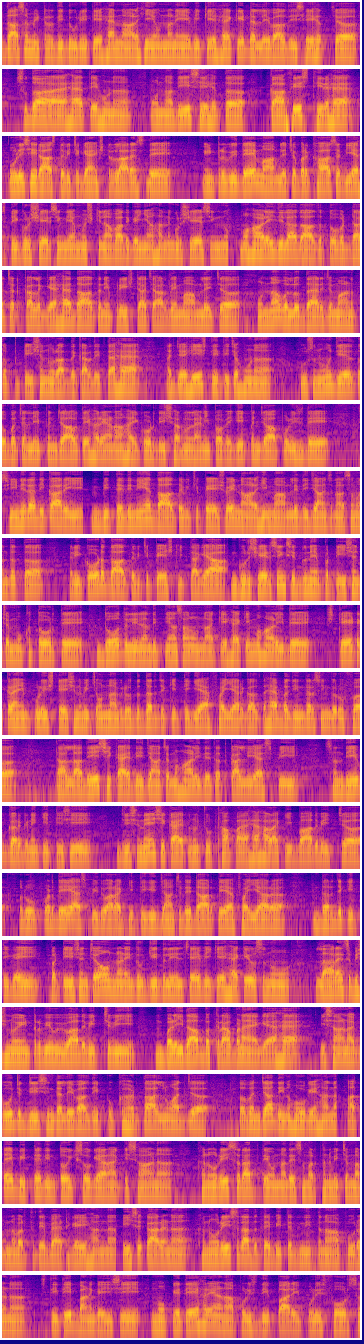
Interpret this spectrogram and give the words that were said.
10 ਮੀਟਰ ਦੀ ਦੂਰੀ ਤੇ ਹੈ। ਨਾਲ ਹੀ ਉਹਨਾਂ ਨੇ ਇਹ ਵੀ ਕਿਹਾ ਕਿ ਡੱਲੇਵਾਲ ਦੀ ਸਿਹਤ 'ਚ ਸੁਧਾਰ ਆਇਆ ਹੈ ਤੇ ਹੁਣ ਉਹਨਾਂ ਦੀ ਸਿਹਤ ਕਾਫੀ ਸਥਿਰ ਹੈ। ਪੁਲਿਸ ਹਿਰਾਸਤ ਵਿੱਚ ਗੈਂਗਸਟਰ ਲਾਰੈਂਸ ਦੇ ਇੰਟਰਵਿਊ ਦੇ ਮਾਮਲੇ 'ਚ ਬਰਖਾਸਤ ਡੀਐਸਪੀ ਗੁਰਸ਼ੇਰ ਸਿੰਘ ਦੀਆਂ ਮੁਸ਼ਕਿਲਾਂ ਵੱਧ ਗਈਆਂ ਹਨ। ਗੁਰਸ਼ੇਰ ਸਿੰਘ ਨੂੰ ਮੋਹਾਲੀ ਜ਼ਿਲ੍ਹਾ ਅਦਾਲਤ ਤੋਂ ਵੱਡਾ ਝਟਕਾ ਲੱਗਿਆ ਹੈ। ਅਦਾਲਤ ਨੇ ਭ੍ਰਿਸ਼ਟਾਚਾਰ ਦੇ ਮਾਮਲੇ 'ਚ ਉਹਨਾਂ ਵੱਲੋਂ ਦਾਇਰ ਜ਼ਮਾਨਤ ਪਟੀਸ਼ਨ ਨੂੰ ਰੱਦ ਕਰ ਦਿੱਤਾ ਹੈ। ਅਜਿਹੀ ਸਥਿਤੀ 'ਚ ਹੁਣ ਉਸ ਨੂੰ ਜੇਲ੍ਹ ਤੋਂ ਬਚਣ ਲਈ ਪੰਜਾਬ ਤੇ ਹਰਿਆਣਾ ਹਾਈ ਕੋਰਟ ਦੀ ਸ਼ਰਨ ਲੈਣੀ ਪਵੇਗੀ। ਪੰਜਾਬ ਪੁਲਿਸ ਦੇ ਸੀਨੀਅਰ ਅਧਿਕਾਰੀ ਬੀਤੇ ਦਿਨੀ ਅਦਾਲਤ ਵਿੱਚ ਪੇਸ਼ ਹੋਏ। ਨਾਲ ਹੀ ਮਾਮਲੇ ਦੀ ਜਾਂਚ ਨਾਲ ਸੰਬੰਧਿਤ ਰਿਕਾਰਡ ਅਦਾਲਤ ਵਿੱਚ ਪੇਸ਼ ਕੀਤਾ ਗਿਆ। ਗੁਰਸ਼ੇਰ ਸਿੰਘ ਸਿੱਧੂ ਨੇ ਪਟੀਸ਼ਨ 'ਚ ਮੁੱਖ ਤੌਰ ਤੇ ਦੋ ਦਲੀਲਾਂ ਦਿੱਤੀਆਂ ਸਨ। ਉਹਨਾਂ ਕਿਹਾ ਕਿ ਮੋਹਾਲੀ ਦੇ ਸਟੇਟ ਕ੍ਰਾਈਮ ਪੁਲਿਸ ਸਟੇਸ਼ਨ ਵਿੱਚ ਉਹਨਾਂ ਵਿਰੁੱਧ ਦਰਜ ਕੀਤੀ ਗਈ ਐਫ ਆਈ ਆਰ ਗਲਤ ਹੈ। ਬਲਜਿੰਦਰ ਸਿੰਘ ਉਰਫ ਟਾਲਾ ਦੀ ਸ਼ਿਕਾਇਤ ਦੀ ਜਾਂਚ ਮੋਹਾਲੀ ਦੇ ਤਤਕਾਲੀ ਐਸਪੀ ਸੰਦੀਪ ਗਰਗ ਨੇ ਕੀਤੀ ਸੀ, ਜਿਸ ਨੇ ਸ਼ਿਕਾਇਤ ਨੂੰ ਝੂਠਾ ਪਾਇਆ ਹੈ। ਹਾਲਾਂਕਿ ਬਾਅਦ ਵਿੱਚ ਰੋਪੜ ਦੇ ਐਸਪੀ ਦੁਆਰਾ ਕੀਤੀ ਗਈ ਜਾਂਚ ਦੇ ਆਧਾਰ ਤੇ ਐਫ ਆਈ ਆਰ ਦਰਜ ਕੀਤੀ ਗਈ। ਪਟੀਸ਼ਨ 'ਚ ਉਹਨਾਂ ਨੇ ਦੂਜੀ ਦਲੀਲ 'ਚ ਇਹ ਵੀ ਕਿਹਾ ਕਿ ਉਸ ਨੂੰ ਲਾਰੈਂਸ ਬਿਸ਼ਨੋਈ ਇੰਟਰਵਿਊ ਵਿਵਾਦ ਵਿੱਚ ਵੀ ਬਲੀ ਦਾ ਬੱਕਰਾ ਬਣਾਇਆ ਗਿਆ ਹੈ। ਕਿਸਾਨ ਆਗੂ ਜਗਜੀਤ ਸਿੰਘ ਡੱਲੇਵਾਲ ਦੀ ਭੁੱਖ ਹੜਤਾਲ ਨੂੰ ਅੱਜ 52 ਦਿਨ ਹੋ ਗਏ ਹਨ ਅਤੇ ਬੀਤੇ ਦਿਨ ਤੋਂ 111 ਕਿਸਾਨ ਖਨੋਰੀ ਸਰਹੱਦ ਤੇ ਉਹਨਾਂ ਦੇ ਸਮਰਥਨ ਵਿੱਚ ਮਰਨ ਵਰਤ ਤੇ ਬੈਠ ਗਏ ਹਨ। ਇਸ ਕਾਰਨ ਖਨੋਰੀ ਸਰਹੱਦ ਤੇ ਬੀਤੇ ਦਿਨੀ ਤਣਾਅਪੂਰਨ ਸਥਿਤੀ ਬਣ ਗਈ ਸੀ। ਮੌਕੇ ਤੇ ਹਰਿਆਣਾ ਪੁਲਿਸ ਦੀ ਭਾਰੀ ਪੁਲਿਸ ਫੋਰਸ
